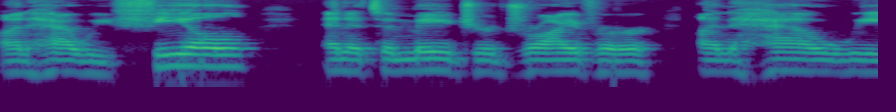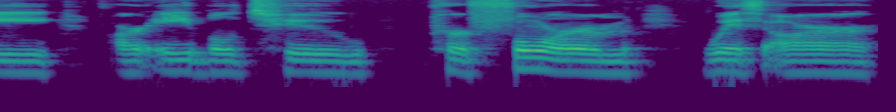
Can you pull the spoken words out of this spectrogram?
on how we feel. And it's a major driver on how we are able to perform with our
